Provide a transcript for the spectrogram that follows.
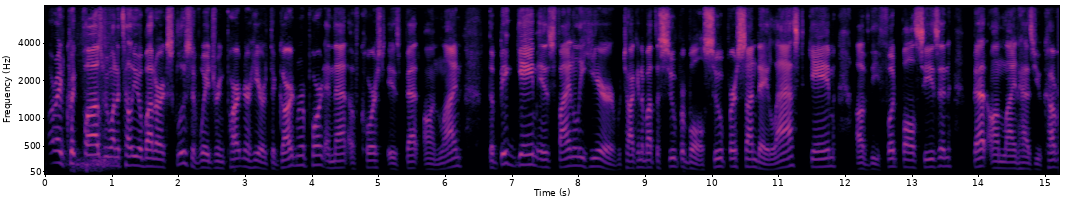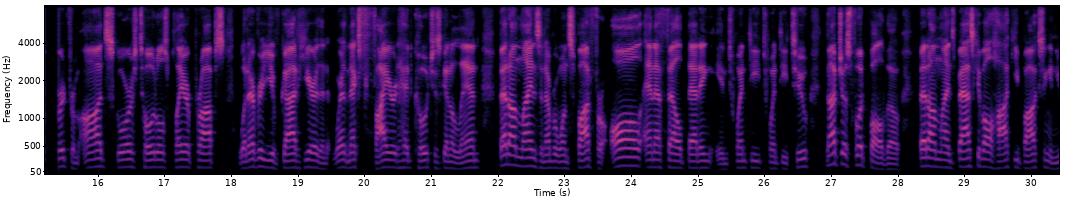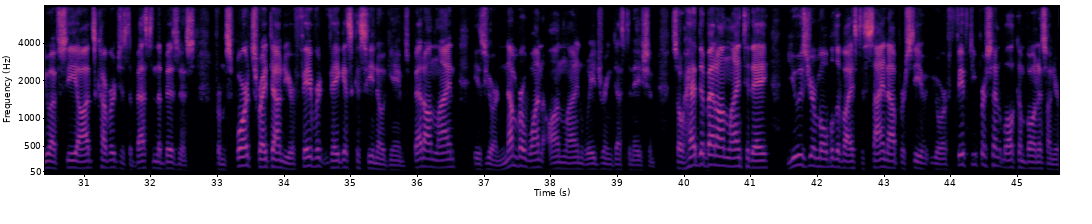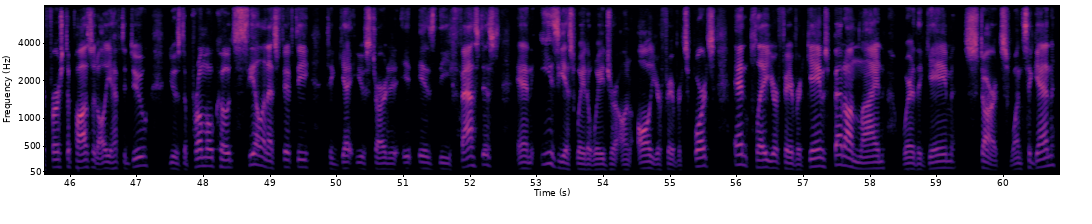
All right, quick pause. We want to tell you about our exclusive wagering partner here at the Garden Report, and that, of course, is Bet Online. The big game is finally here. We're talking about the Super Bowl, Super Sunday, last game of the football season. Bet Online has you covered from odds, scores, totals, player props, whatever you've got here, then where the next fired head coach is going to land. Bet Online is the number one spot for all NFL betting in 2022. Not just football, though. Bet Online's basketball, hockey, boxing, and UFC odds coverage is the best in the business. From sports right down to your favorite Vegas casino games, Bet Online is your number one online wagering destination. So head to Bet Online today. Use your mobile device to sign up, receive your 50% welcome bonus on your first deposit. All you have to do, use the promo code CLNS50 to get you started. It is the fastest and easiest way to wager on all your favorite sports and play your favorite games. Bet online where the game starts. Once again,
